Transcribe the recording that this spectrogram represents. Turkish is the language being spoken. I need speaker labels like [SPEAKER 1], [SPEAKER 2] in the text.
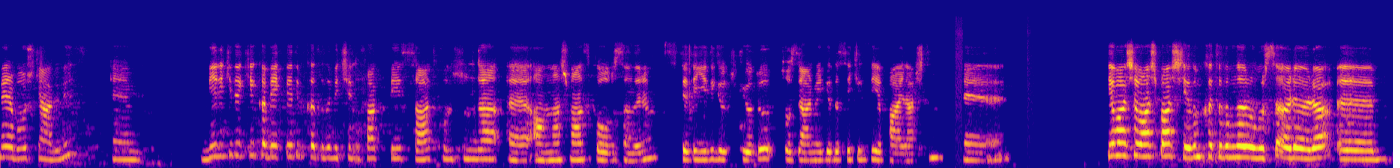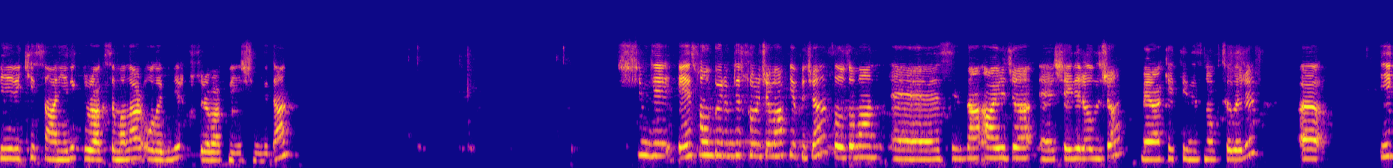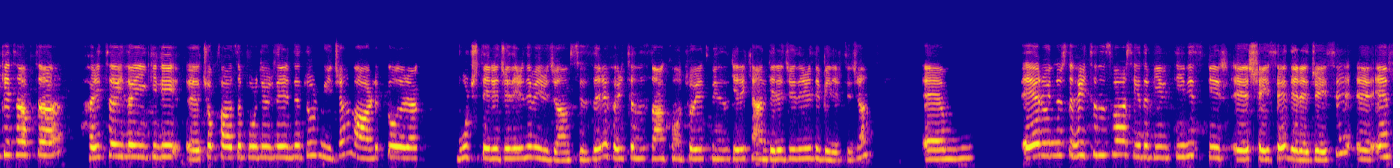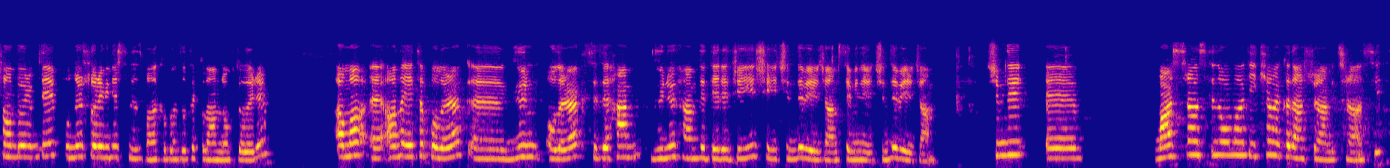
[SPEAKER 1] Merhaba, hoş geldiniz. Bir iki dakika bekledim katılım için ufak bir saat konusunda e, anlaşmazlık oldu sanırım. Sitede 7 gözüküyordu, sosyal medyada 8 diye paylaştım. Ee, yavaş yavaş başlayalım. Katılımlar olursa ara ara e, bir iki saniyelik duraksamalar olabilir. Kusura bakmayın şimdiden. Şimdi en son bölümde soru cevap yapacağız. O zaman e, sizden ayrıca e, şeyleri alacağım. Merak ettiğiniz noktaları. E, ilk etapta harita ile ilgili e, çok fazla burada üzerinde durmayacağım. Ağırlıklı olarak burç derecelerini vereceğim sizlere. Haritanızdan kontrol etmeniz gereken dereceleri de belirteceğim. E, eğer önünüzde haritanız varsa ya da bildiğiniz bir e, şeyse, derece ise e, en son bölümde bunları sorabilirsiniz bana kafanıza takılan noktaları. Ama e, ana etap olarak gün olarak size hem günü hem de dereceyi şey içinde vereceğim, seminer içinde vereceğim. Şimdi Mars transiti normalde iki ay kadar süren bir transit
